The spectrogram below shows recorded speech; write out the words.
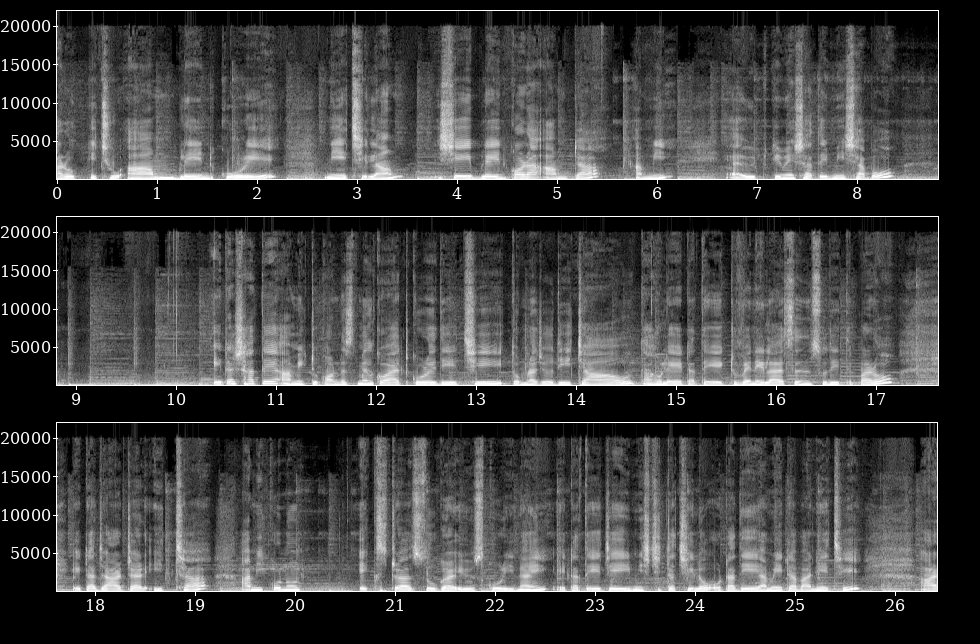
আরও কিছু আম ব্লেন্ড করে নিয়েছিলাম। সেই ব্লেন্ড করা আমটা আমি হুইপ ক্রিমের সাথে মিশাবো। এটার সাথে আমি একটু কন্ডেন্স মিল্কও অ্যাড করে দিয়েছি। তোমরা যদি চাও, তাহলে এটাতে একটু ভ্যানিলা এসেন্সও দিতে পারো। এটা যার যার ইচ্ছা। আমি কোনো এক্সট্রা সুগার ইউজ করি নাই। এটাতে যেই মিষ্টিটা ছিল, ওটা দিয়ে আমি এটা বানিয়েছি। আর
